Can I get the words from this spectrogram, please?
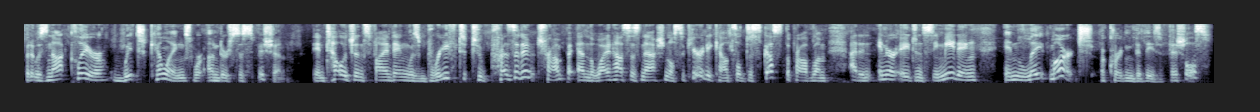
but it was not clear which killings were under suspicion. The intelligence finding was briefed to President Trump, and the White House's National Security Council discussed the problem at an interagency meeting in late March, according to these officials.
